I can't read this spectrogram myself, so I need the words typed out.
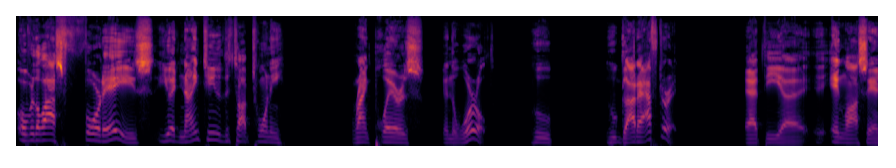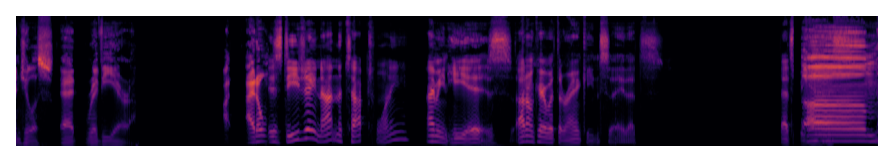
over the last four days, you had 19 of the top 20 ranked players in the world who who got after it at the uh, in Los Angeles at Riviera. I, I don't. Is DJ not in the top twenty? I mean, he is. I don't care what the rankings say. That's that's. Um,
